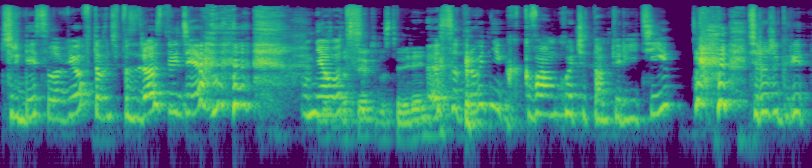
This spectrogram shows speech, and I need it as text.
Сергей Соловьев, там, типа, здравствуйте. У меня вот сотрудник к вам хочет там перейти. Сережа говорит,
